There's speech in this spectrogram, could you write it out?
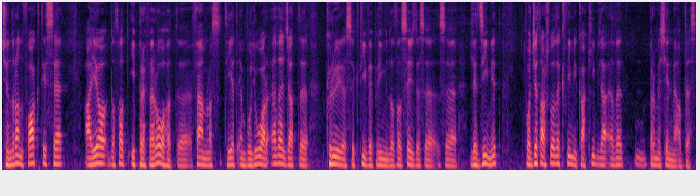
qëndron fakti se ajo do thot i preferohet femrës të jetë e mbuluar edhe gjatë kryerjes së këtij veprimi do thot sexhdes së së leximit po gjithashtu edhe kthimi kah kibla edhe për me qenë me abdes.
